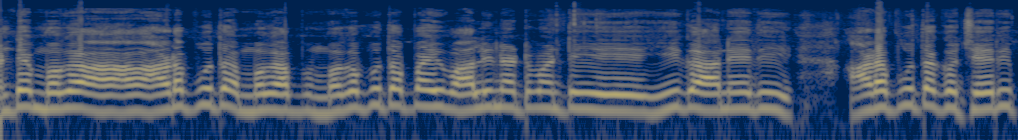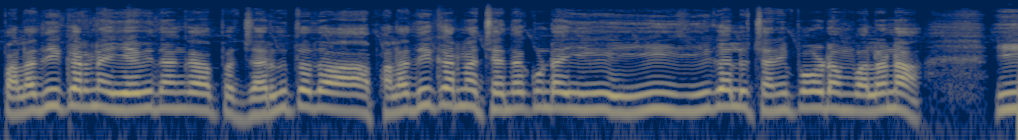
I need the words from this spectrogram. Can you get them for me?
అంటే మగ ఆడపూత మగ మగపూతపై వాలినటువంటి ఈగ అనేది ఆడపూతకు చేరి ఫలదీకరణ ఏ విధంగా జరుగుతుందో ఆ ఫలదీకరణ చెందకుండా ఈ ఈ ఈగలు చనిపోవడం వలన ఈ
